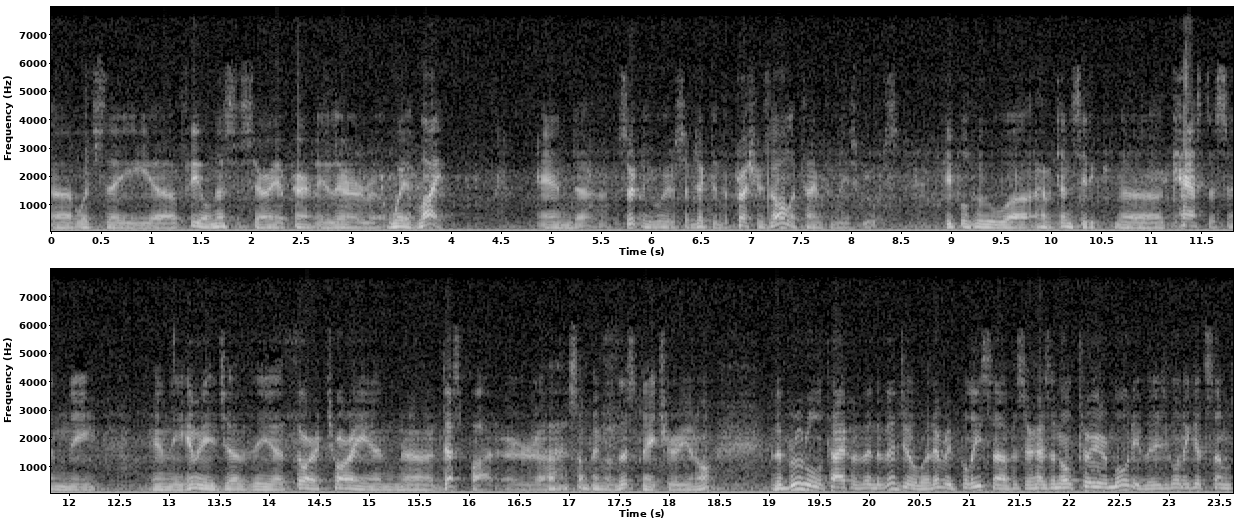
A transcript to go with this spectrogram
uh, which they uh, feel necessary, apparently, to their uh, way of life. And uh, certainly we're subjected to pressures all the time from these groups. People who uh, have a tendency to cast us in the in the image of the authoritarian despot or something of this nature, you know. The brutal type of individual that every police officer has an ulterior motive that he's going to get some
